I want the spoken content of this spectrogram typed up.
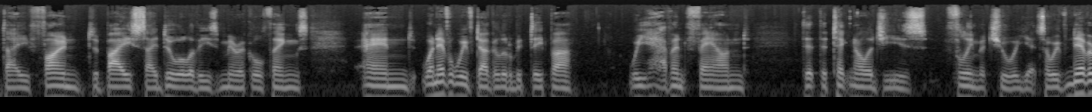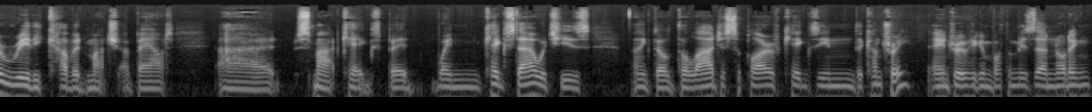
they phone to base, they do all of these miracle things. And whenever we've dug a little bit deeper, we haven't found that the technology is fully mature yet. So we've never really covered much about uh, smart kegs. But when Kegstar, which is I think the, the largest supplier of kegs in the country, Andrew Higginbotham is uh, nodding.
